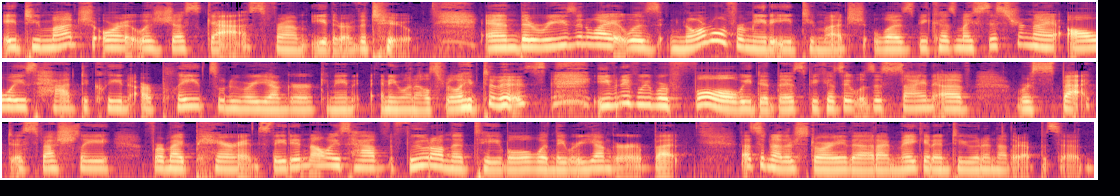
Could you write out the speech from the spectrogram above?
ate too much, or it was just gas from either of the two. And the reason why it was normal for me to eat too much was because my sister and I always had to clean our plates when we were younger Can anyone else relate to this? Even if we were full, we did this because it was a sign of respect, especially for my parents. They didn't always have food on the table when they were younger, but that's another story that I may get into in another episode.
